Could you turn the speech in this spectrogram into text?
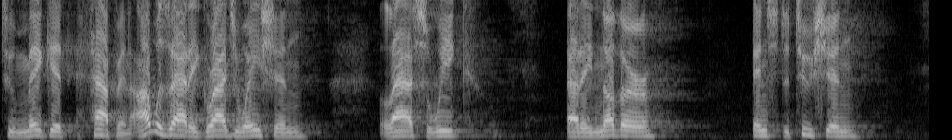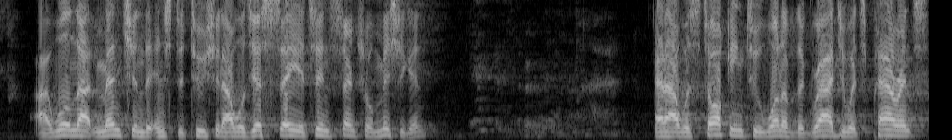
to make it happen. I was at a graduation last week at another institution. I will not mention the institution, I will just say it's in central Michigan. And I was talking to one of the graduates' parents,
